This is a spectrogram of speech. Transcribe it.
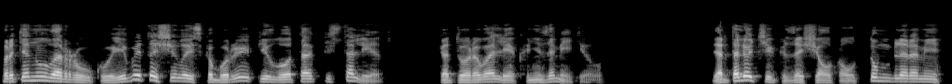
протянула руку и вытащила из кобуры пилота пистолет, которого Олег не заметил. Вертолетчик защелкал тумблерами,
